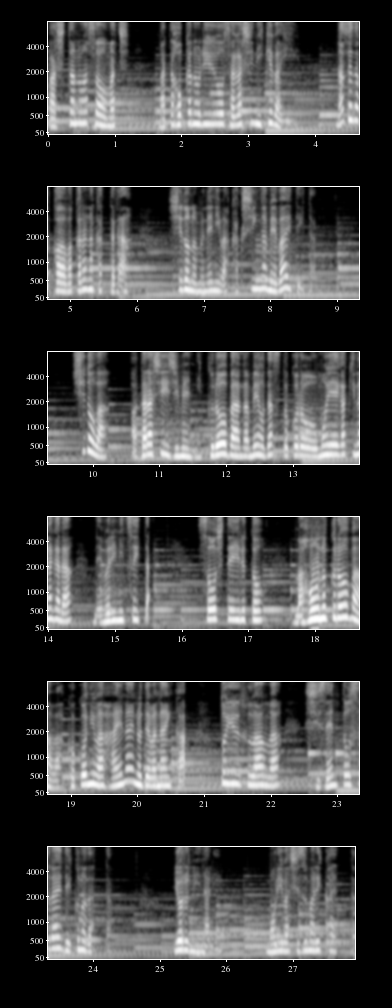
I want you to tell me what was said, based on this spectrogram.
明日の朝を待ち、また他の理由を探しに行けばいい。なぜだかはわからなかったが、シドの胸には確信が芽生えていた。シドは新しい地面にクローバーが芽を出すところを思い描きながら眠りについた。そうしていると、魔法のクローバーはここには生えないのではないか、という不安は自然と薄らいでいくのだった。夜になり、森は静まり返った。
